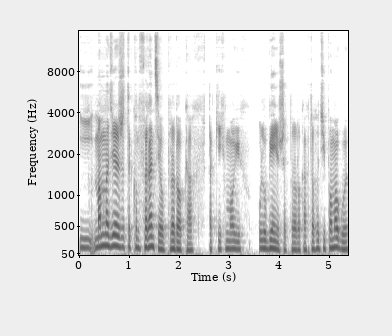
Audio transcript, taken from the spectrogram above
I mam nadzieję, że te konferencje o prorokach, takich moich ulubieńszych prorokach, trochę ci pomogły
